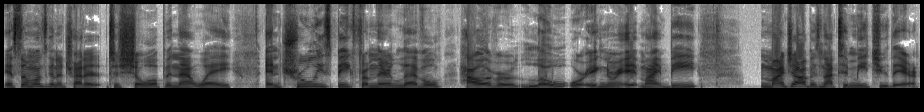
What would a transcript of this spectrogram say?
If someone's going to try to, to show up in that way and truly speak from their level, however low or ignorant it might be, my job is not to meet you there.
